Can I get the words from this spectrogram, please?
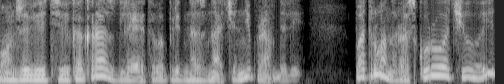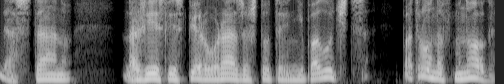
Он же ведь как раз для этого предназначен, не правда ли? Патрон раскурочу и достану. Даже если с первого раза что-то не получится, патронов много,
